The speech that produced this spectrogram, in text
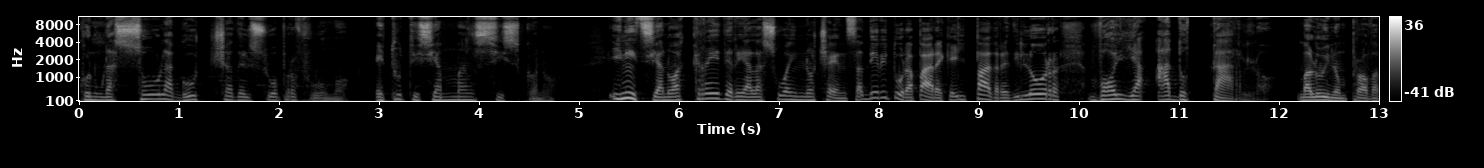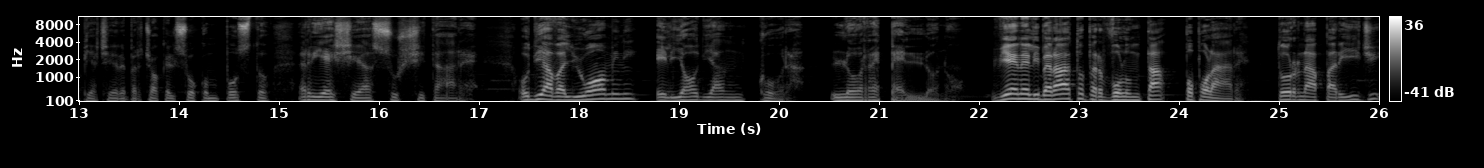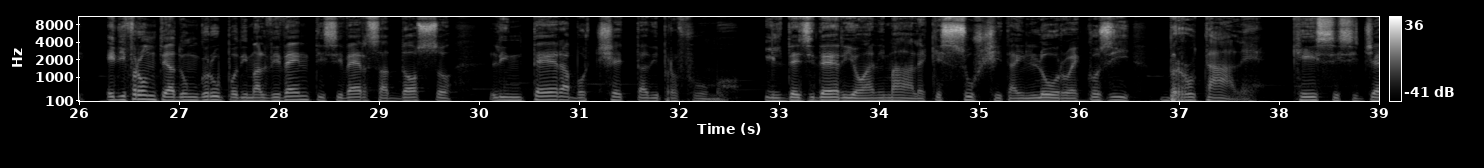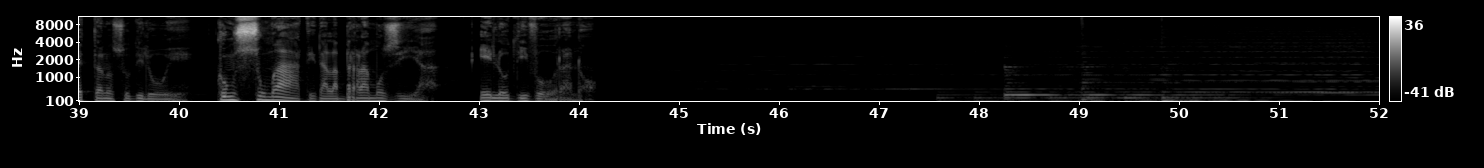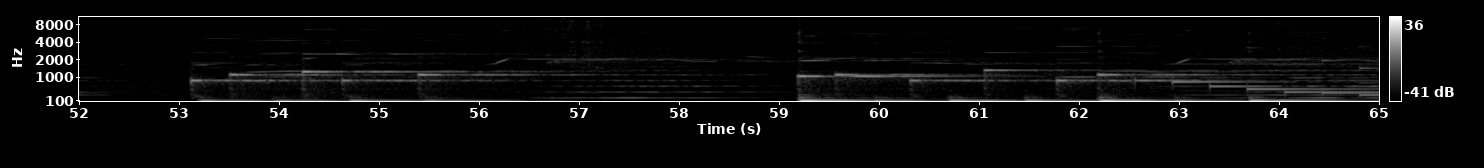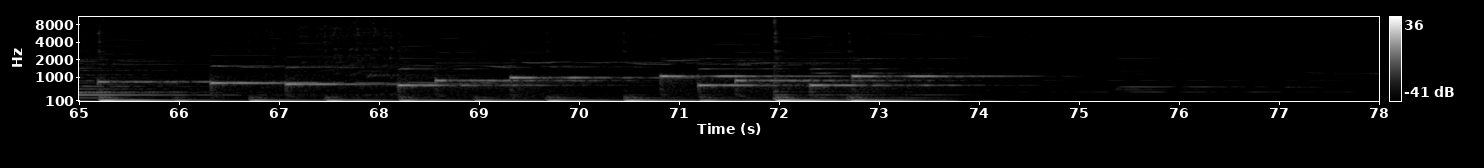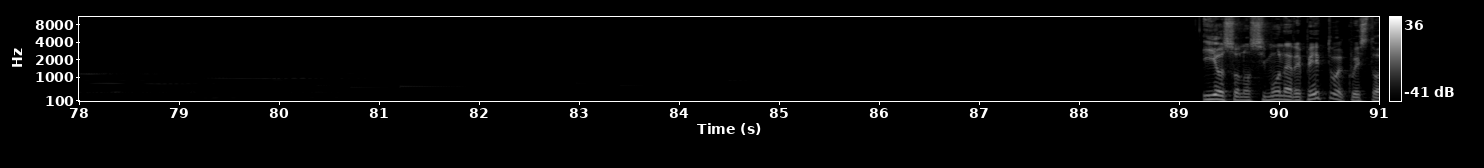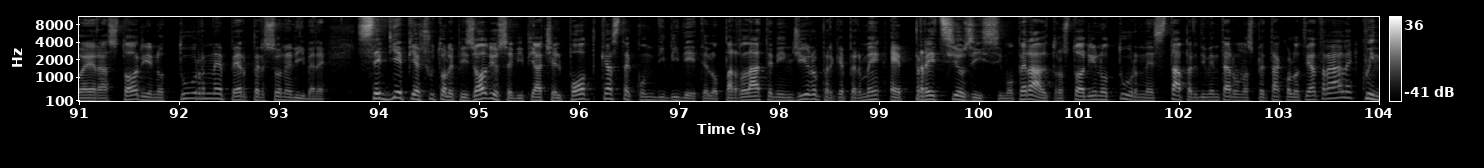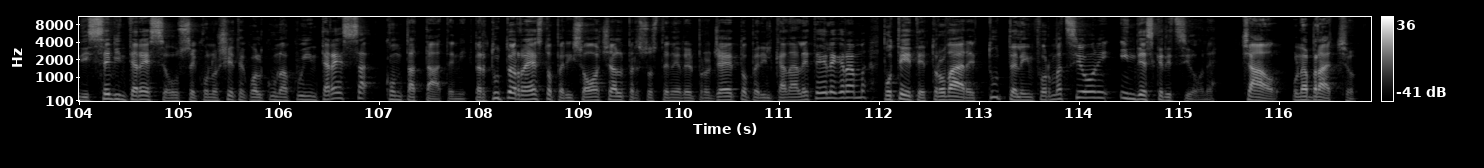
con una sola goccia del suo profumo e tutti si ammansiscono. Iniziano a credere alla sua innocenza, addirittura pare che il padre di Lor voglia adottarlo. Ma lui non prova piacere per ciò che il suo composto riesce a suscitare. Odiava gli uomini e li odia ancora. Lo repellono. Viene liberato per volontà popolare, torna a Parigi e di fronte ad un gruppo di malviventi si versa addosso l'intera boccetta di profumo. Il desiderio animale che suscita in loro è così brutale che essi si gettano su di lui, consumati dalla bramosia, e lo divorano. Io sono Simone Repetto e questo era Storie notturne per persone libere. Se vi è piaciuto l'episodio, se vi piace il podcast, condividetelo, parlatene in giro perché per me è preziosissimo. Peraltro, Storie notturne sta per diventare uno spettacolo teatrale, quindi se vi interessa o se conoscete qualcuno a cui interessa, contattatemi. Per tutto il resto, per i social, per sostenere il progetto, per il canale Telegram, potete trovare tutte le informazioni in descrizione. Ciao, un abbraccio.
